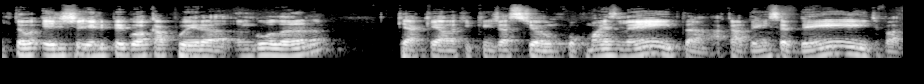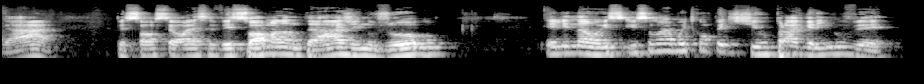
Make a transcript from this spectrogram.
Então ele, ele pegou a capoeira angolana, que é aquela que quem já assistiu é um pouco mais lenta, a cadência é bem devagar. O pessoal, você olha, você vê só a malandragem no jogo. Ele, não, isso, isso não é muito competitivo para gringo ver.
